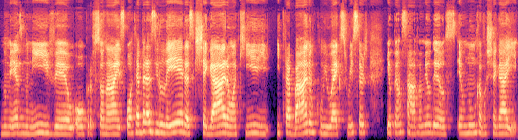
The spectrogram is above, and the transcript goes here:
no mesmo nível, ou profissionais, ou até brasileiras que chegaram aqui e, e trabalham com UX Research, e eu pensava, meu Deus, eu nunca vou chegar aí.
